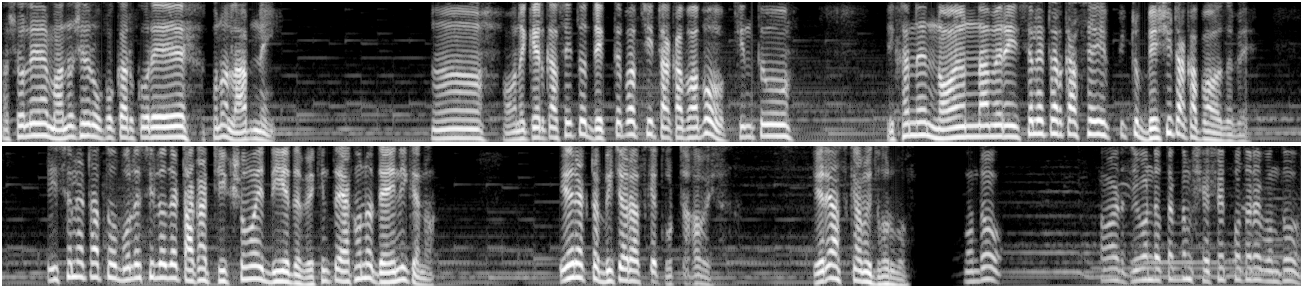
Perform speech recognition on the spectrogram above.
আসলে মানুষের উপকার করে কোনো লাভ নেই। অনেকের কাছেই তো দেখতে পাচ্ছি টাকা পাবো কিন্তু এখানে নয়ন নামের এই ছেলেটার কাছে একটু বেশি টাকা পাওয়া যাবে। এই ছেলেটা তো বলেছিল যে টাকা ঠিক সময় দিয়ে দেবে কিন্তু এখনও দেয়নি কেন? এর একটা বিচার আজকে করতে হবে। এর আজকে আমি ধরবো। বন্ধু আমার জীবনটা তো একদম শেষের পথে রে বন্ধু।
